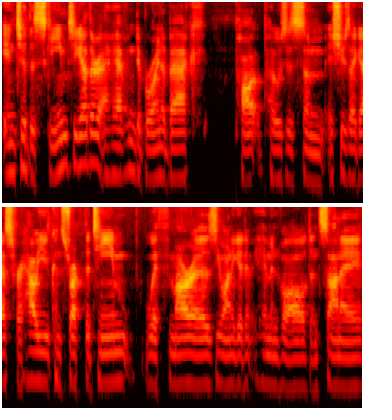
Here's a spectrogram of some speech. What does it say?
into the scheme together. Having De Bruyne back poses some issues, I guess, for how you construct the team. With Mahrez, you want to get him involved, and Sane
